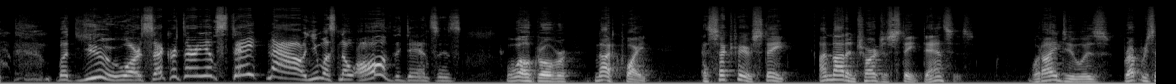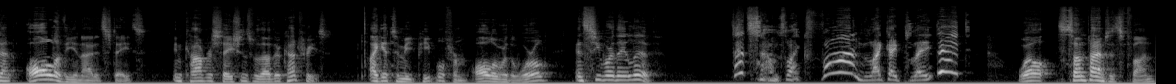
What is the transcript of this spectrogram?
but you are Secretary of State now. You must know all of the dances. Well, Grover, not quite. As Secretary of State, I'm not in charge of state dances. What I do is represent all of the United States in conversations with other countries. I get to meet people from all over the world and see where they live. That sounds like fun, like a play date. Well, sometimes it's fun,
